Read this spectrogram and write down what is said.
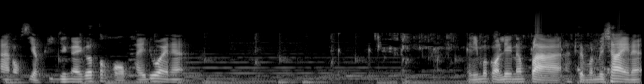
อ่านออกเสียงผิดยังไงก็ต้องขออภัยด้วยนะ อันนี้เมื่อก่อนเรียกน้ำปลา แต่มันไม่ใช่นะ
